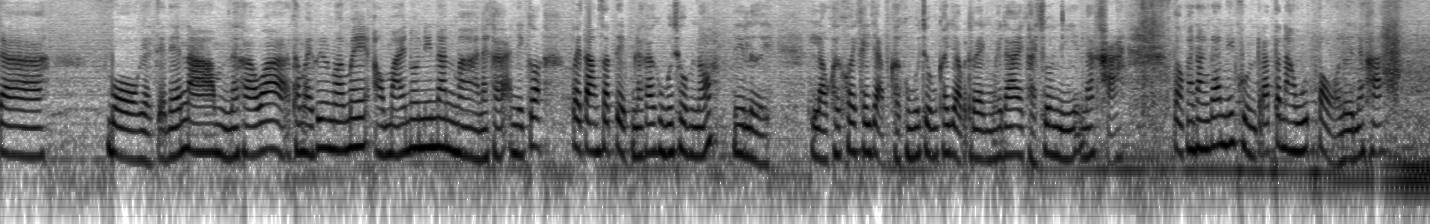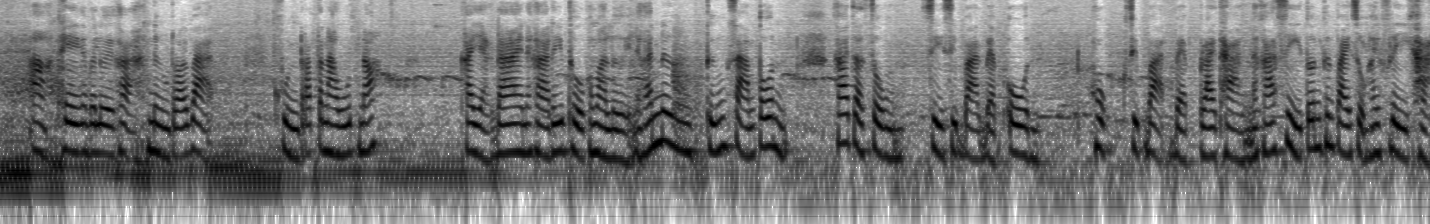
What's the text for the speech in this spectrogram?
จะบอกอยากจะแนะนำนะคะ ว่าทำไมพี่น้อยไม่เอาไม้โน่นนี่นั่นมานะคะ อันนี้ก็ไปตามสเต็ปนะคะ คุณผู้ชมเนาะนี่เลย เราค่อยๆ ขยับค่ะคุณผู้ชมขยับแรงไม่ได้ค่ะช่วงนี้นะคะ ต่อกันทางด้านนี้คุณรัตนาวุฒิต่อเลยนะคะ อะเทกันไปเลยค่ะ 100 บาท คุณรัตนาวุฒิเนาะใครอยากได้นะคะ รีบโทรเข้ามาเลยนะคะ1ถึง3ต้น ค่าจัดส่ง 40 บาทแบบโอน 60 บาทแบบปลายทางนะคะ 4 ต้นขึ้นไปส่งให้ฟรีค่ะ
